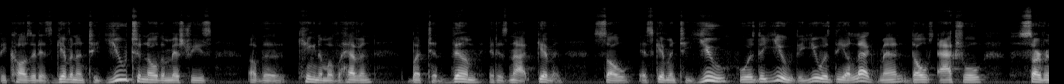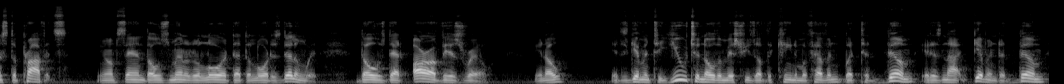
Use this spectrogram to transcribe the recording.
because it is given unto you to know the mysteries of the kingdom of heaven, but to them it is not given. So it's given to you, who is the you? The you is the elect, man, those actual servants, the prophets. You know what I'm saying? Those men of the Lord that the Lord is dealing with, those that are of Israel. You know, it is given to you to know the mysteries of the kingdom of heaven, but to them it is not given. To them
